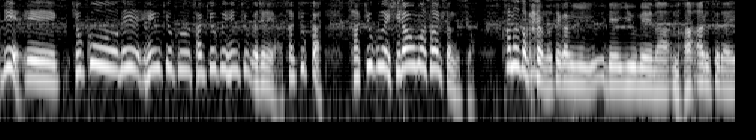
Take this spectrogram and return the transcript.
で、えー、曲をね、編曲、作曲編曲、あ、じゃねえや、作曲か。作曲が平尾正明さんですよ。カナダからの手紙で有名な、まあ、ある世代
